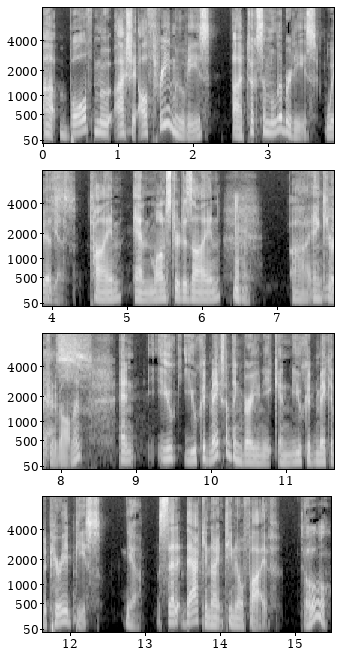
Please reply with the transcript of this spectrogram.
Uh, both mo- actually all three movies uh, took some liberties with Yes. Time and monster design uh, and character Yes. development, and you you could make something very unique, and you could make it a period piece. Yeah. Set it back in 1905. Oh,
